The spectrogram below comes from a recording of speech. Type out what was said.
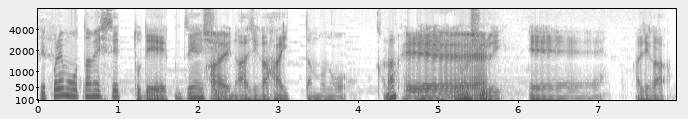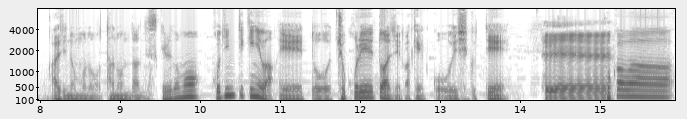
で、これもお試しセットで全種類の味が入ったものかな、はい、えー、4種類、えー、味が、味のものを頼んだんですけれども、個人的には、えっ、ー、と、チョコレート味が結構美味しくて、へ他は、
